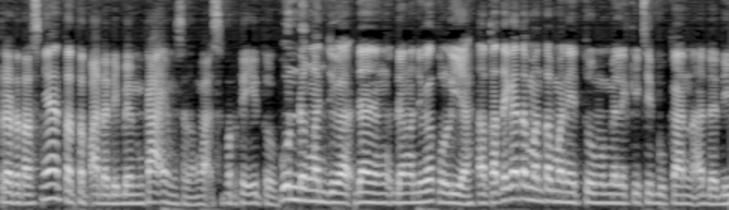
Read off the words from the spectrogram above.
prioritasnya tetap ada di BMKM misalnya nggak seperti itu. Pun dengan juga dan dengan juga kuliah. Eh, ketika teman-teman itu memiliki kesibukan ada di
